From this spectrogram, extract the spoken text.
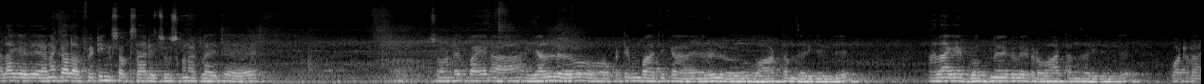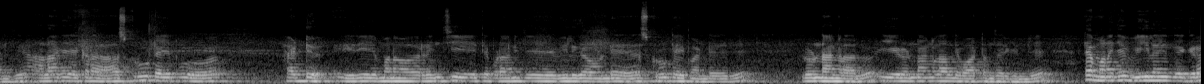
అలాగే వెనకాల ఫిట్టింగ్స్ ఒకసారి చూసుకున్నట్లయితే చూడండి పైన ఎల్లు ఒకటి బాతిక ఎల్లులు వాడటం జరిగింది. అలాగే గొబ్బమేకలు ఇక్కడ వాడటం జరిగింది కొట్టడానికి. అలాగే ఇక్కడ స్క్రూ టైపు హెడ్ ఇది మనం రెంచి తిప్పడానికి వీలుగా ఉండే స్క్రూ టైప్ అండి ఇది. రెండు అంగళాలు ఈ రెండు అంగళాలది వాడటం జరిగింది. అంటే మనకి వీలైన దగ్గర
